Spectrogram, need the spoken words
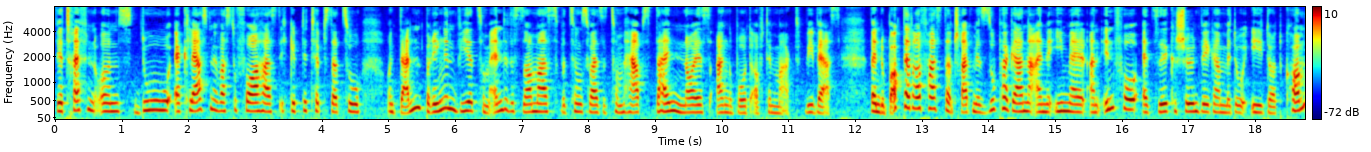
Wir treffen uns, du erklärst mir, was du vorhast, ich gebe dir Tipps dazu und dann bringen wir zum Ende des Sommers beziehungsweise zum Herbst dein neues Angebot auf den Markt. Wie wär's? Wenn du Bock darauf hast, dann schreib mir super gerne eine E-Mail an info at silkeschönweger mit oe.com.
